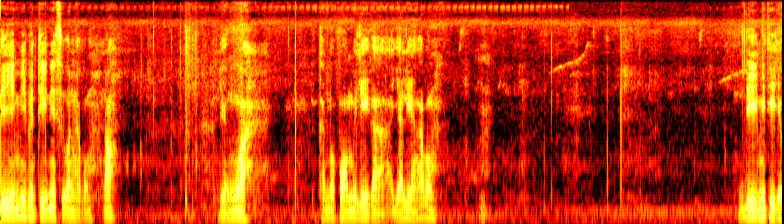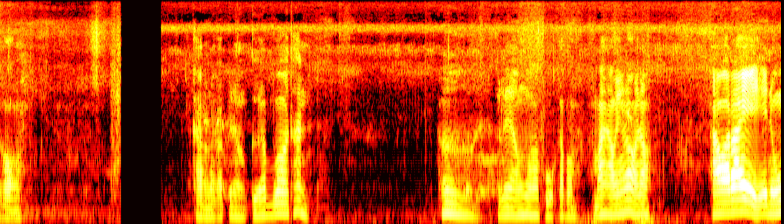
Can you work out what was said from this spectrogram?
ดีมีพื้นที่ในสวนครับผมเนาะเลี้ยงงัวกันบ่พอม่ลีกะอย่าเลี้ยงครับผม ดีมีที่เจ้าของคำแล้วครับพี่น้องเกือบบ่ท่านเฮ้ยก็เลยเอางัวมาผูกครับผม มาเอาเองเนาะเนาะเอาอะไรไอ้หนู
